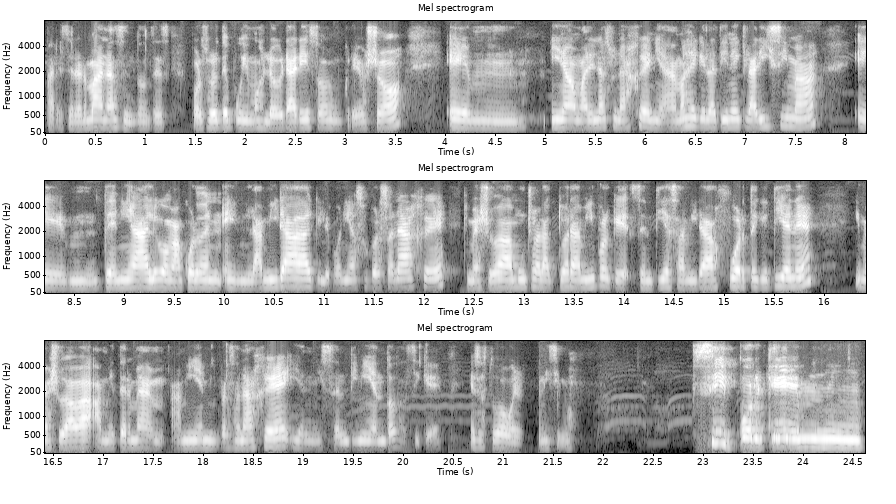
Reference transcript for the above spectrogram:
parecer hermanas, entonces por suerte pudimos lograr eso, creo yo. Em, y no, Marina es una genia, además de que la tiene clarísima, em, tenía algo, me acuerdo, en, en, la mirada que le ponía a su personaje, que me ayudaba mucho al actuar a mí porque sentía esa mirada fuerte que tiene y me ayudaba a meterme a, mí en mi personaje y en mis sentimientos, así que eso estuvo buenísimo. Sí, porque mm,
